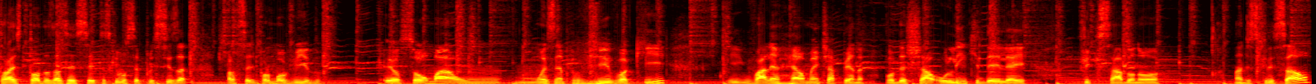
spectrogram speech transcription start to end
traz todas as receitas que você precisa para ser promovido. Eu sou uma, um, um exemplo vivo aqui e vale realmente a pena. Vou deixar o link dele aí fixado no, na descrição.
